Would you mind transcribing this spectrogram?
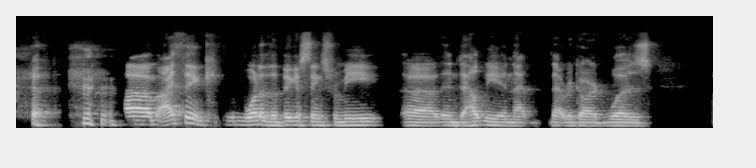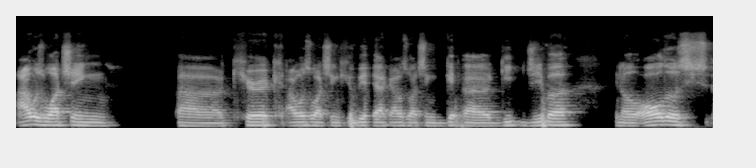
um, i think one of the biggest things for me uh, and to help me in that that regard was i was watching uh Kurek, I was watching Kubiak, I was watching uh Giba, you know, all those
